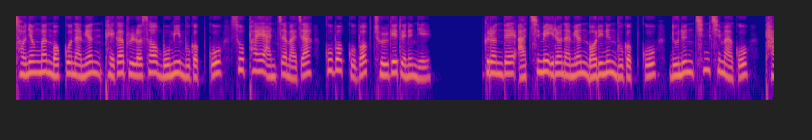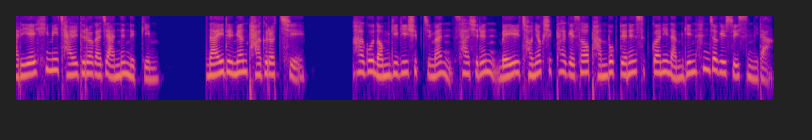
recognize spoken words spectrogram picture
저녁만 먹고 나면 배가 불러서 몸이 무겁고 소파에 앉자마자 꾸벅꾸벅 졸게 되는 일. 그런데 아침에 일어나면 머리는 무겁고 눈은 침침하고 다리에 힘이 잘 들어가지 않는 느낌. 나이 들면 다 그렇지. 하고 넘기기 쉽지만 사실은 매일 저녁 식탁에서 반복되는 습관이 남긴 흔적일 수 있습니다.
